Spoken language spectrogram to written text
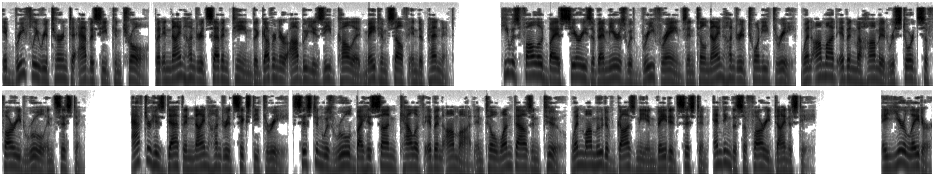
it briefly returned to Abbasid control, but in 917 the governor Abu Yazid Khalid made himself independent. He was followed by a series of emirs with brief reigns until 923, when Ahmad ibn Muhammad restored Safarid rule in Sistan. After his death in 963, Sistan was ruled by his son Khalaf ibn Ahmad until 1002, when Mahmud of Ghazni invaded Sistan, ending the Safarid dynasty. A year later,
